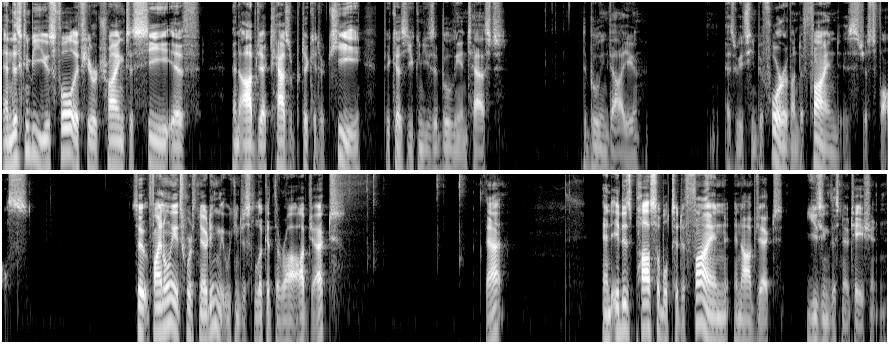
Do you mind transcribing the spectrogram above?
And this can be useful if you're trying to see if an object has a particular key because you can use a Boolean test. The Boolean value, as we've seen before, of undefined is just false. So finally, it's worth noting that we can just look at the raw object, like that. And it is possible to define an object using this notation.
